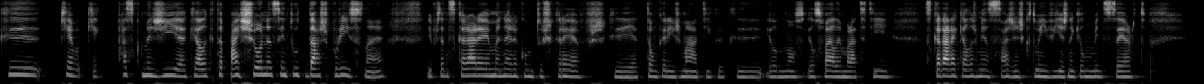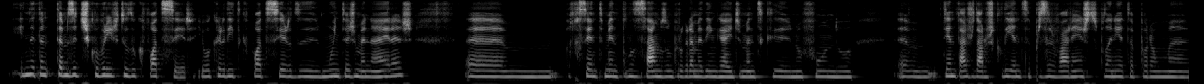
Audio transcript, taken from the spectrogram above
que, que, é, que é quase que magia, aquela que te apaixona sem tu te das por isso, não é? E portanto, se calhar é a maneira como tu escreves que é tão carismática que ele, não, ele se vai lembrar de ti. Se calhar aquelas mensagens que tu envias naquele momento certo ainda estamos a descobrir tudo o que pode ser. Eu acredito que pode ser de muitas maneiras. Um, recentemente lançámos um programa de engagement que, no fundo, um, tenta ajudar os clientes a preservarem este planeta para uma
